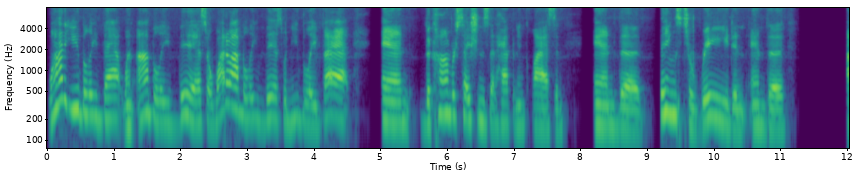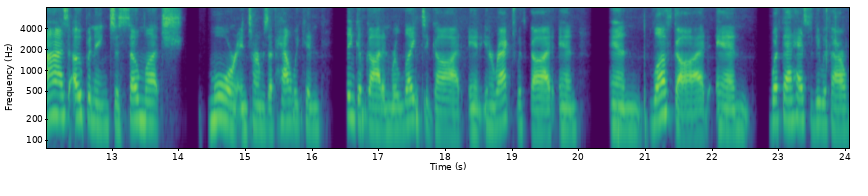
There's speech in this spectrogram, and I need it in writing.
why do you believe that when I believe this? Or why do I believe this when you believe that? And the conversations that happen in class and and the things to read and and the eyes opening to so much more in terms of how we can think of God and relate to God and interact with God and and love God and what that has to do with our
